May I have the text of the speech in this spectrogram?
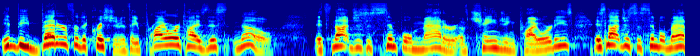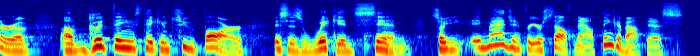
it'd be better for the Christian if they prioritize this. No, it's not just a simple matter of changing priorities. It's not just a simple matter of, of good things taken too far. This is wicked sin. So you, imagine for yourself now, think about this.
